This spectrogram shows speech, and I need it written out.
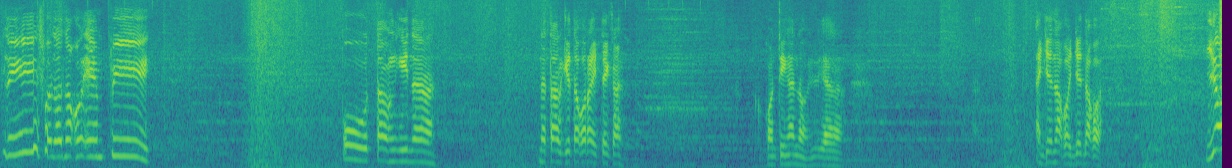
please. Wala na akong MP. Putang ina. Na-target ako, Ray. Teka. Konting ano, yeah. Andyan ako, andyan ako. Yo!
